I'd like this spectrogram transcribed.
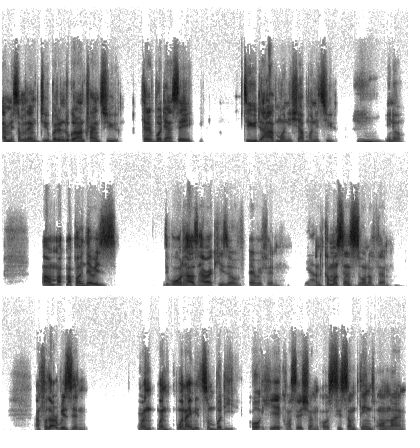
i mean some of them do but they don't go around trying to tell everybody and say dude i have money you should have money too Mm. you know um my, my point there is the world has hierarchies of everything Yeah. and common sense is one of them and for that reason when when when i meet somebody or hear a conversation or see some things online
